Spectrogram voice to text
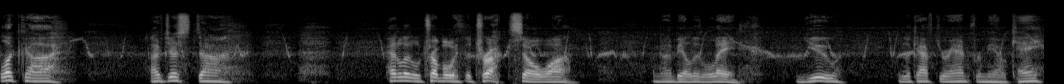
Look, uh, I've just, uh, had a little trouble with the truck, so, uh, I'm gonna be a little late. You, you look after your aunt for me, okay?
